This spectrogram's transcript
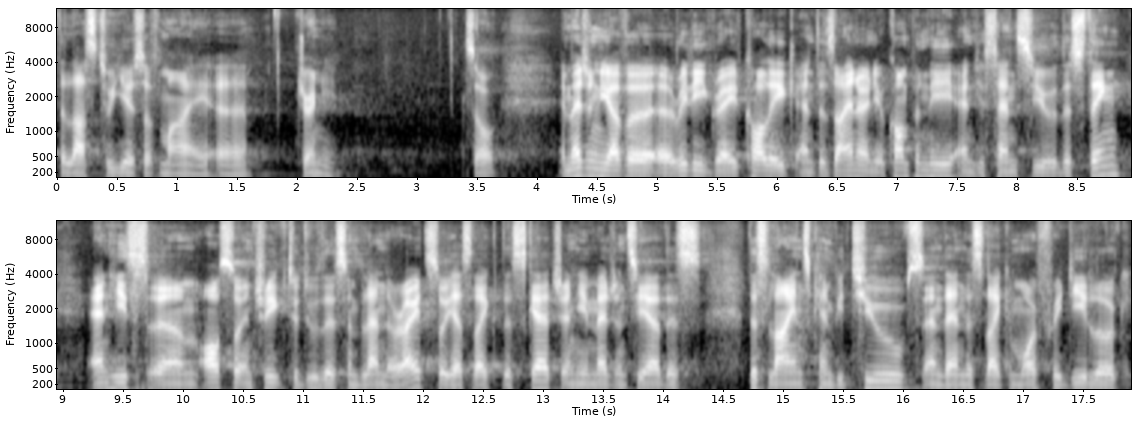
the last two years of my uh, journey. So imagine you have a, a, really great colleague and designer in your company, and he sends you this thing, and he's um, also intrigued to do this in Blender, right? So he has like this sketch, and he imagines, yeah, this, this lines can be tubes, and then there's like a more 3D look.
